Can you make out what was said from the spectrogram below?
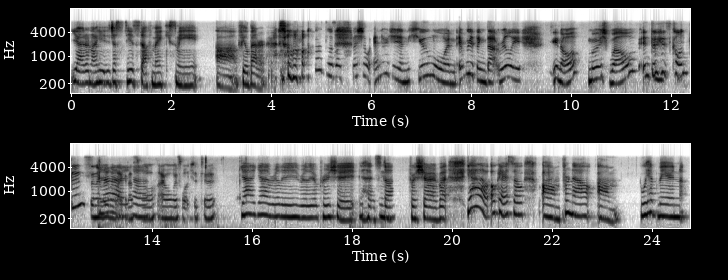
yeah, I don't know. He just his stuff makes me uh feel better. So. There's like special energy and humor and everything that really, you know, merge well into his contents, and I really like it as yeah. well. I always watch it too. yeah yeah really really appreciate his Mhm. stuff for sure but yeah okay so um for now um we have been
